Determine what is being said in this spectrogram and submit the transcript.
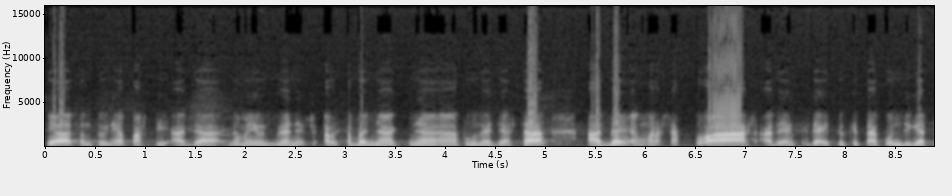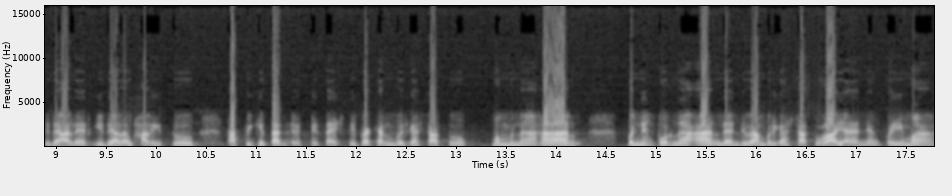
Ya tentunya pasti ada namanya banyak sebanyaknya pengguna jasa ada yang merasa puas, ada yang tidak itu kita pun juga tidak alergi dalam hal itu. Tapi kita dari PTSDP akan memberikan satu pembenahan, penyempurnaan dan juga memberikan satu layanan yang prima.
